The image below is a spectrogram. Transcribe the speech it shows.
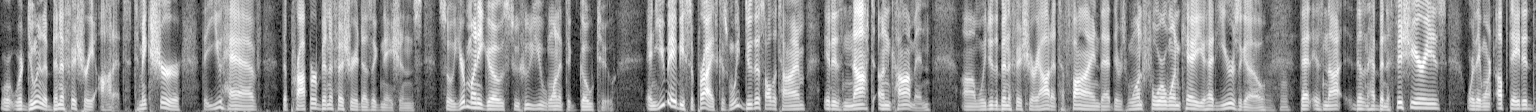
we're, we're doing a beneficiary audit to make sure that you have the proper beneficiary designations so your money goes to who you want it to go to. And you may be surprised because when we do this all the time, it is not uncommon. Um, we do the beneficiary audit to find that there's one 401k you had years ago that is not doesn't have beneficiaries or they weren't updated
